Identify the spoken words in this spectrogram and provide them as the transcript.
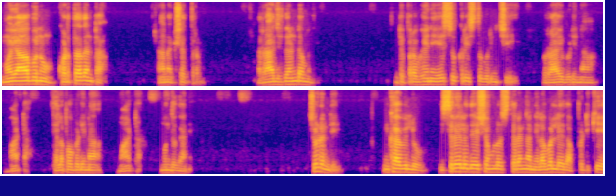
మొయాబును కొడతాదంట ఆ నక్షత్రం. రాజదండం అది అంటే ప్రభు అయిన యేసుక్రీస్తు గురించి వ్రాయబడిన మాట తెలపబడిన మాట ముందుగానే. చూడండి ఇంకా వీళ్ళు ఇస్రాయేల్ దేశంలో స్థిరంగా నిలబడలేదు. అప్పటికే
